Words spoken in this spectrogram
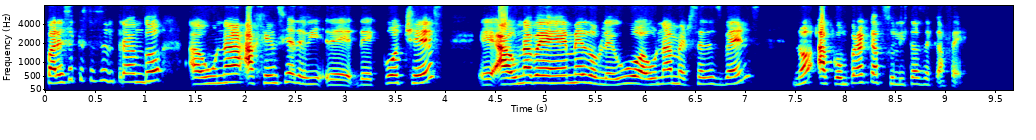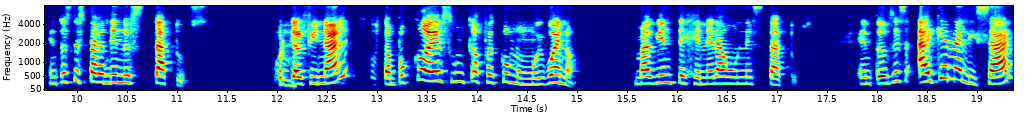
parece que estás entrando a una agencia de, coches, eh, a una BMW o a una Mercedes-Benz, ¿no? A comprar capsulitas de café. Entonces te está vendiendo estatus, porque mm. al final, pues tampoco es un café como muy bueno más bien te genera un estatus. Entonces, hay que analizar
